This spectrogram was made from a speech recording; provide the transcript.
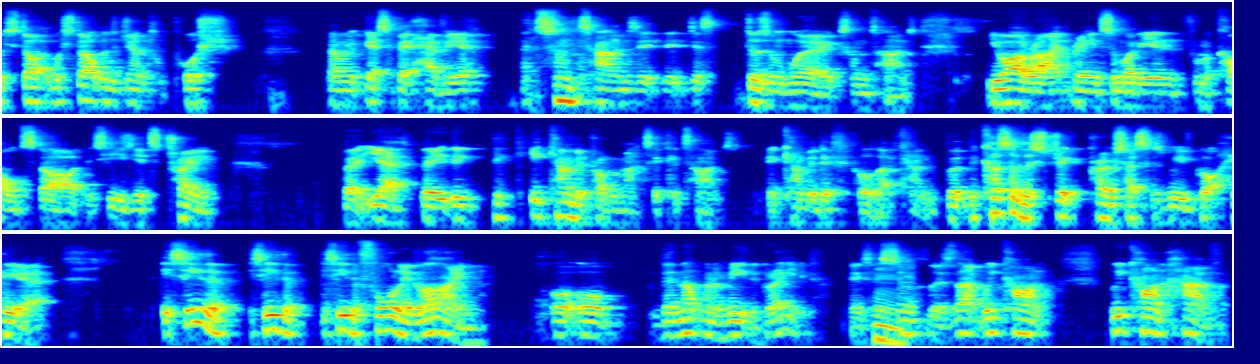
We start we start with a gentle push, then it gets a bit heavier, and sometimes it, it just doesn't work. Sometimes you are right, bringing somebody in from a cold start, it's easier to train. But yeah, they, they, they, it can be problematic at times. It can be difficult. That can, but because of the strict processes we've got here, it's either it's either it's either fall in line, or, or they're not going to meet the grade. It's as mm. simple as that. We can't we can't have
